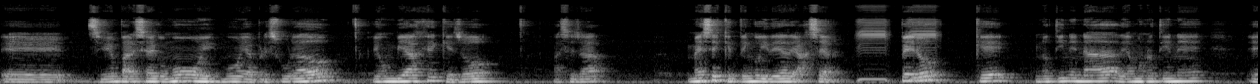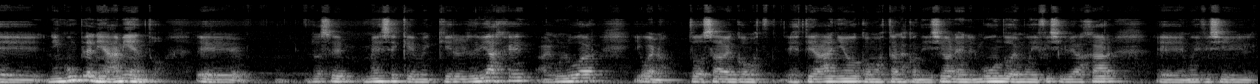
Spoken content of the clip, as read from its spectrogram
Eh, si bien parece algo muy, muy apresurado, es un viaje que yo hace ya meses que tengo idea de hacer. Pero que no tiene nada, digamos, no tiene eh, ningún planeamiento. Eh, hace meses que me quiero ir de viaje a algún lugar y bueno, todos saben cómo este año, cómo están las condiciones en el mundo, es muy difícil viajar, eh, muy difícil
